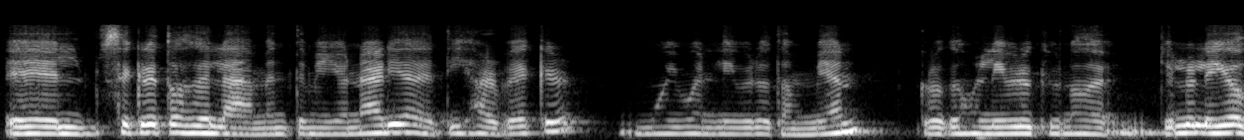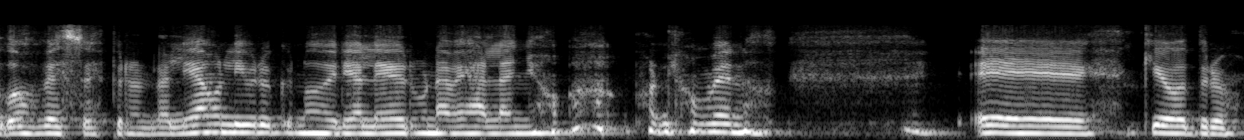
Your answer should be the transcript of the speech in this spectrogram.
El Secretos de la Mente Millonaria de T. Harv Becker, muy buen libro también. Creo que es un libro que uno, yo lo he leído dos veces, pero en realidad es un libro que uno debería leer una vez al año, por lo menos. Eh, ¿Qué otro?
